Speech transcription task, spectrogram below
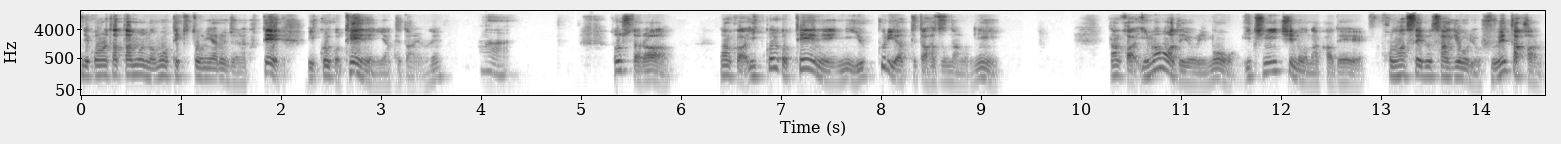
で、この畳むのも適当にやるんじゃなくて、一個一個丁寧にやってたんよね。うん。そしたら、なんか一個一個丁寧にゆっくりやってたはずなのに、なんか今までよりも一日の中でこなせる作業量増えたか、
